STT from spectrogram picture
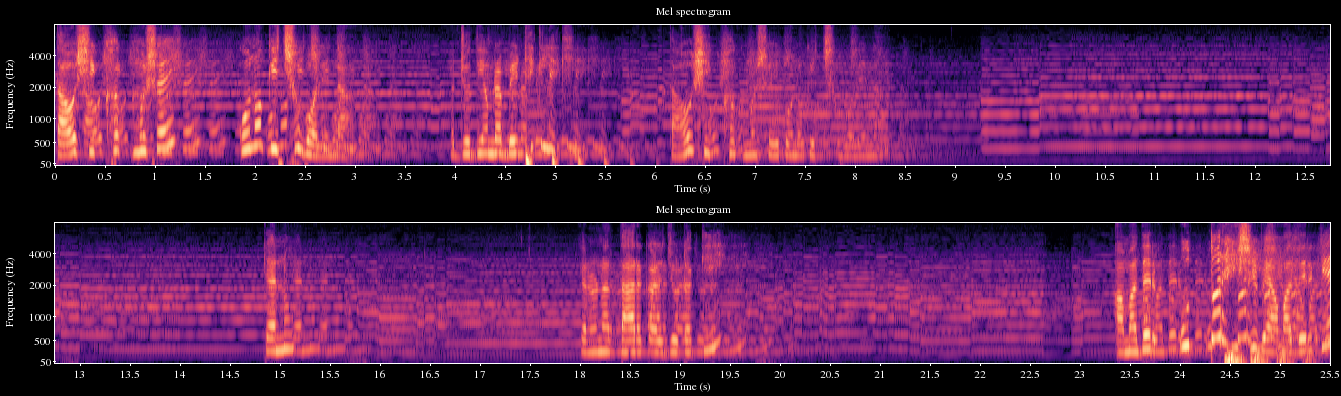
তাও শিক্ষক মশাই কোনো কিছু বলে না। আর যদি আমরা বেঠিক লিখি, তাও শিক্ষক মশাই কোনো কিছু বলে না। কেন? কেননা তার কার্যটা কি? আমাদের উত্তর হিসেবে আমাদেরকে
